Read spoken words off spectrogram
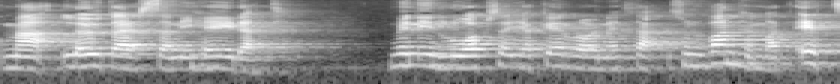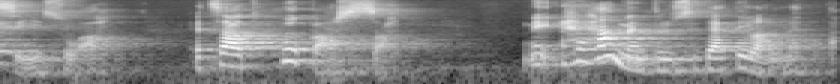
kun mä löytäessäni heidät menin luokse ja kerroin, että sun vanhemmat etsii sua. että sä oot hukassa, niin he hämmentyivät sitä tilannetta.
